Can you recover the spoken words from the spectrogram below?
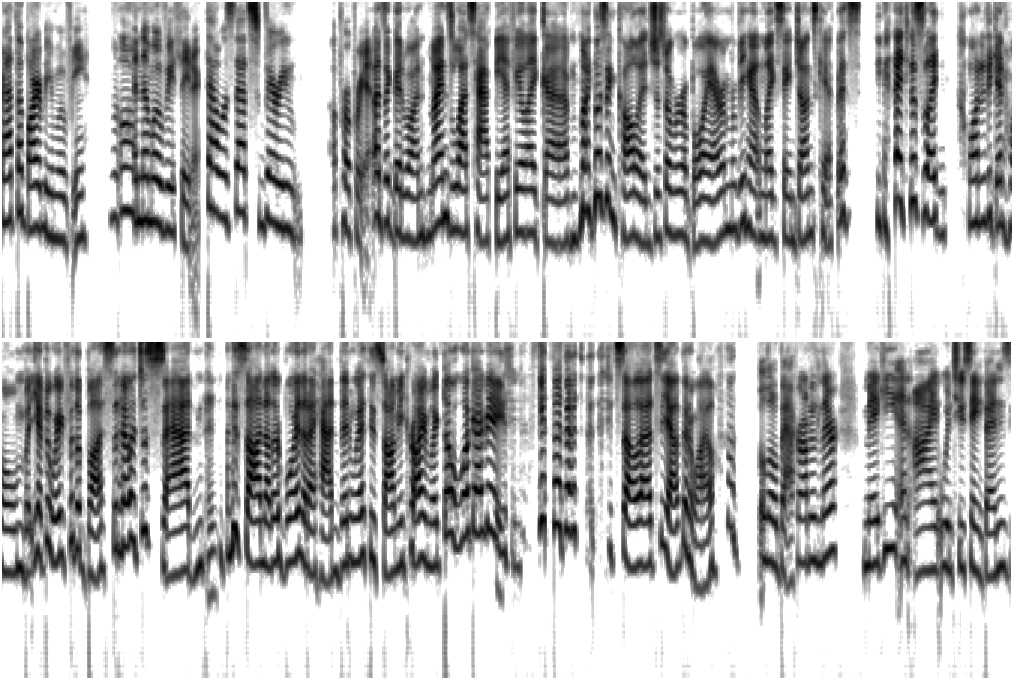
at the Barbie movie Oh, in the movie theater. that was that's very appropriate. That's a good one. Mine's less happy. I feel like uh, mine was in college, just over a boy. I remember being out in like St. John's campus. I just like wanted to get home, but you have to wait for the bus, and I was just sad. And and I saw another boy that I had been with who saw me cry. I'm like, "Don't look at me." so that's yeah, been a while. a little background in there. Maggie and I went to St. Ben's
